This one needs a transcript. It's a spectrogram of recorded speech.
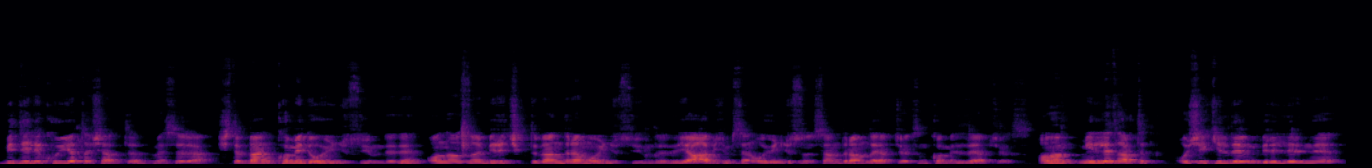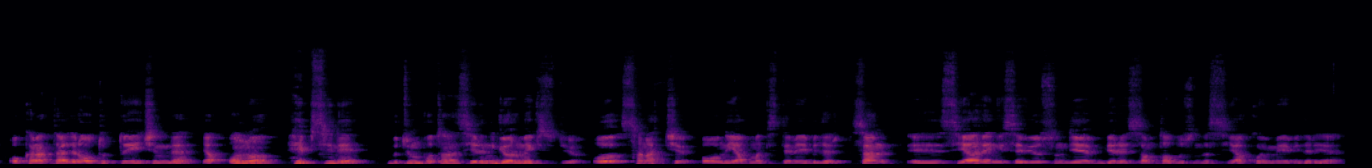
bir deli kuyuya taş attı mesela. İşte ben komedi oyuncusuyum dedi. Ondan sonra biri çıktı ben drama oyuncusuyum dedi. Ya abicim sen oyuncusun. Sen dram da yapacaksın, komedi de yapacaksın. Ama millet artık o şekilde birilerini o karakterlere oturttuğu için de ya onu hepsini bütün potansiyelini görmek istiyor. O sanatçı. O onu yapmak istemeyebilir. Sen e, siyah rengi seviyorsun diye bir ressam tablosunda siyah koymayabilir ya.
